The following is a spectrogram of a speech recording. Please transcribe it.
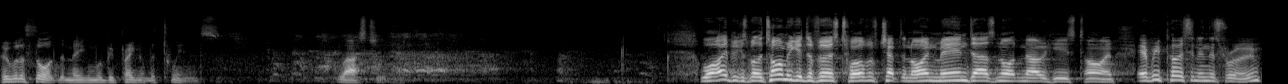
Who would have thought that Megan would be pregnant with twins last year? Why? Because by the time we get to verse 12 of chapter 9, man does not know his time. Every person in this room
